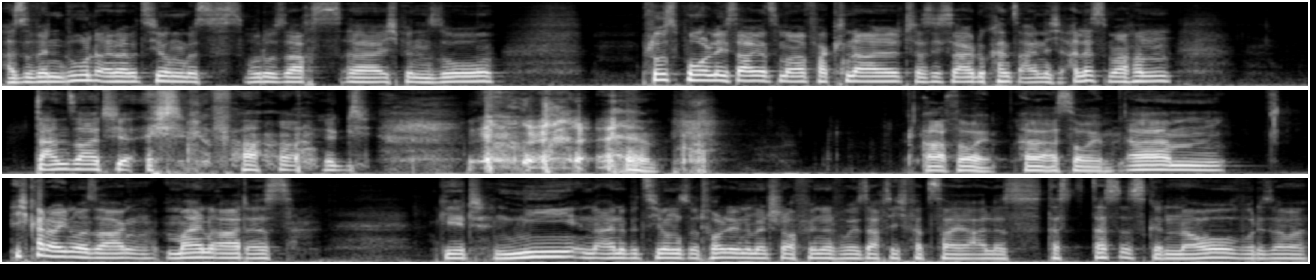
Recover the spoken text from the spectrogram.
also wenn du in einer Beziehung bist, wo du sagst, äh, ich bin so pluspol, ich sage jetzt mal, verknallt, dass ich sage, du kannst eigentlich alles machen, dann seid ihr echt in Gefahr. Ah, sorry. Äh, sorry. Ähm, ich kann euch nur sagen, mein Rat ist, geht nie in eine Beziehung, so toll ihr den Menschen auch findet, wo ihr sagt, ich verzeihe alles. Das, das ist genau, wo dieser,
